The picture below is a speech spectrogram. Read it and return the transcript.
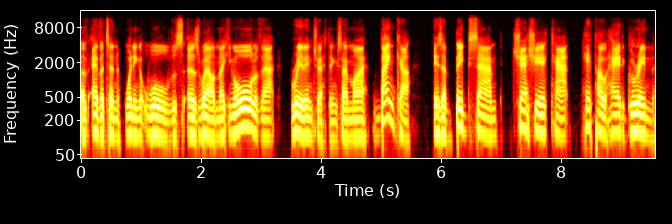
of Everton winning at Wolves as well, making all of that real interesting. So my banker is a big Sam Cheshire cat hippo head grin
